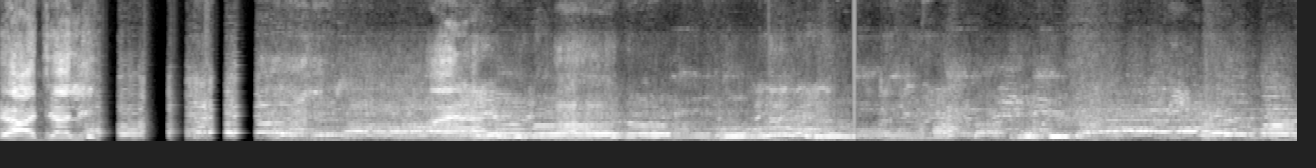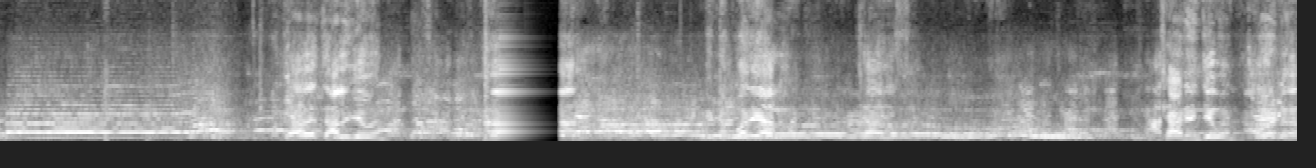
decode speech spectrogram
ए आजी आली? झालं झालं जेवण? हा. मी दुपारी आलो. चार वाजता. छान आहे जेवण? आवडलं का?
